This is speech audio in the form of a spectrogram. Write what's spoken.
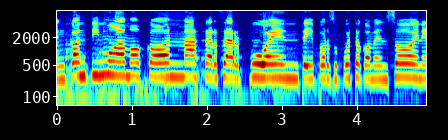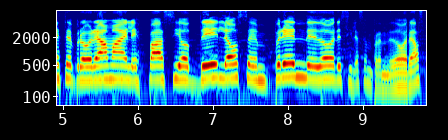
Continuamos con más tercer puente y por supuesto comenzó en este programa el espacio de los emprendedores y las emprendedoras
